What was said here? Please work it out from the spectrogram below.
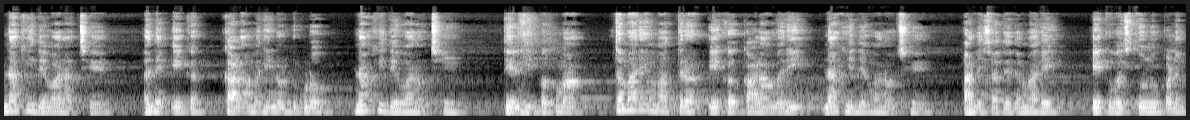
નાખી દેવાના છે અને એક કાળા મરીનો ટુકડો નાખી દેવાનો છે. તે દીપકમાં તમારે માત્ર એક કાળા મરી નાખી દેવાનો છે. આની સાથે તમારે એક વસ્તુનું પણ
